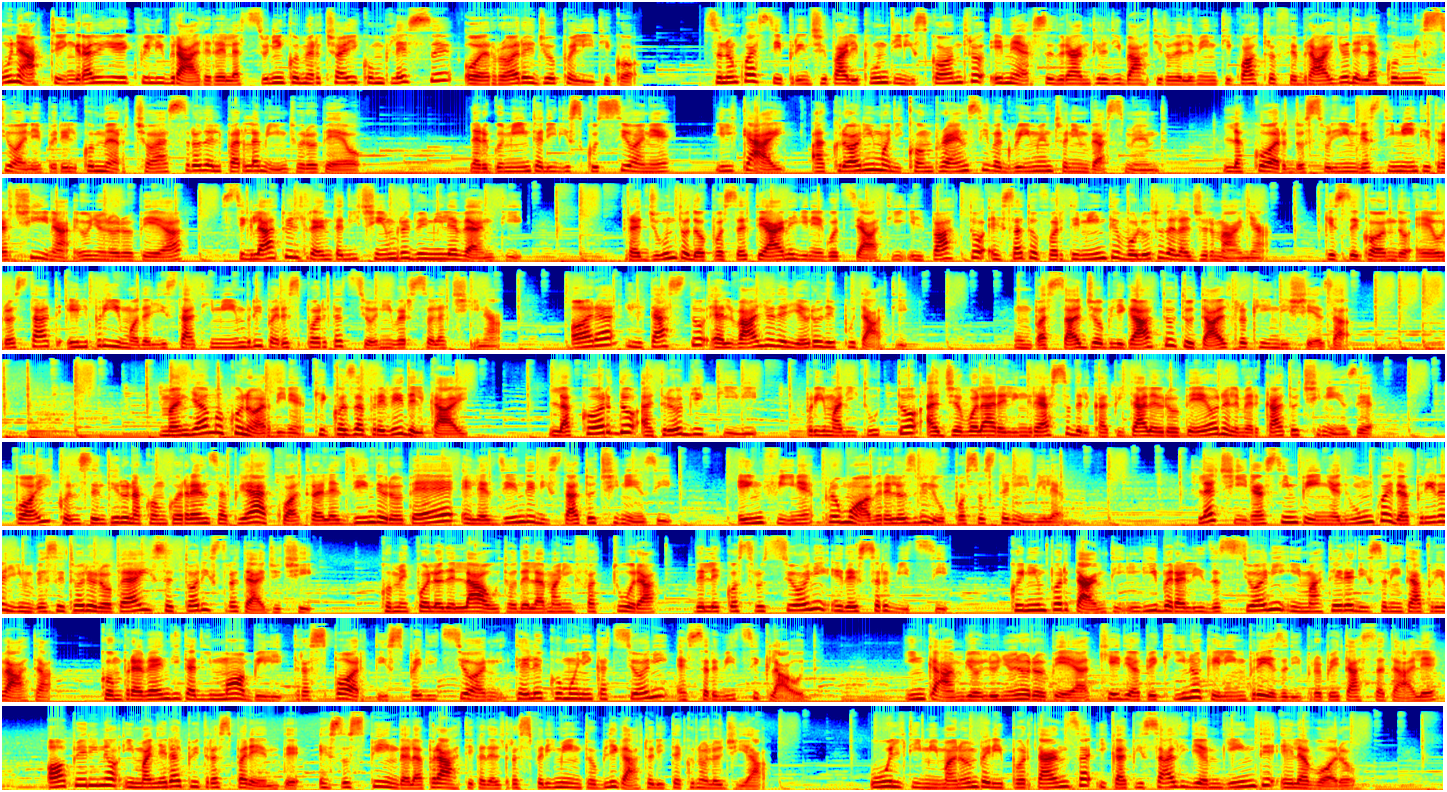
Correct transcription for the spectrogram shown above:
Un atto in grado di riequilibrare relazioni commerciali complesse o errore geopolitico? Sono questi i principali punti di scontro emersi durante il dibattito del 24 febbraio della Commissione per il commercio estero del Parlamento europeo. L'argomento di discussione? Il CAI, acronimo di Comprehensive Agreement on Investment, l'accordo sugli investimenti tra Cina e Unione Europea, siglato il 30 dicembre 2020 Raggiunto dopo sette anni di negoziati, il patto è stato fortemente voluto dalla Germania, che secondo Eurostat è il primo degli Stati membri per esportazioni verso la Cina. Ora il testo è al vaglio degli eurodeputati. Un passaggio obbligato tutt'altro che in discesa. Ma andiamo con ordine. Che cosa prevede il CAI? L'accordo ha tre obiettivi. Prima di tutto, agevolare l'ingresso del capitale europeo nel mercato cinese, poi consentire una concorrenza più equa tra le aziende europee e le aziende di Stato cinesi e infine promuovere lo sviluppo sostenibile. La Cina si impegna dunque ad aprire agli investitori europei settori strategici, come quello dell'auto, della manifattura, delle costruzioni e dei servizi, con importanti liberalizzazioni in materia di sanità privata, compravendita di immobili, trasporti, spedizioni, telecomunicazioni e servizi cloud. In cambio, l'Unione Europea chiede a Pechino che le imprese di proprietà statale operino in maniera più trasparente e sospenda la pratica del trasferimento obbligato di tecnologia. Ultimi, ma non per importanza, i capisaldi di ambiente e lavoro.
